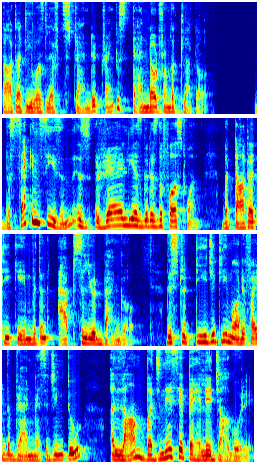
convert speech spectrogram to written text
Tata Tea was left stranded trying to stand out from the clutter. The second season is rarely as good as the first one, but Tata Tea came with an absolute banger. They strategically modified the brand messaging to Alarm bajne se pehle jagore.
